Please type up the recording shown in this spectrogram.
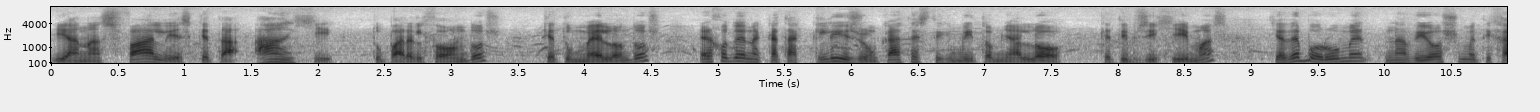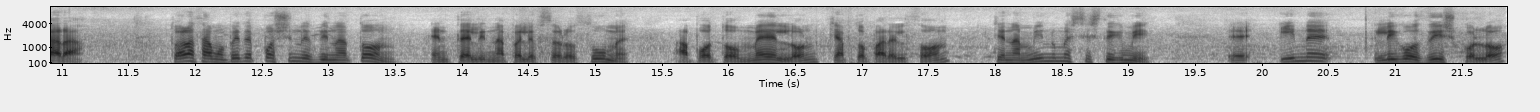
οι ανασφάλειες και τα άγχη του παρελθόντος και του μέλλοντος έρχονται να κατακλείζουν κάθε στιγμή το μυαλό και την ψυχή μας και δεν μπορούμε να βιώσουμε τη χαρά. Τώρα θα μου πείτε πώς είναι δυνατόν εν τέλει να απελευθερωθούμε από το μέλλον και από το παρελθόν και να μείνουμε στη στιγμή. Ε, είναι λίγο δύσκολο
